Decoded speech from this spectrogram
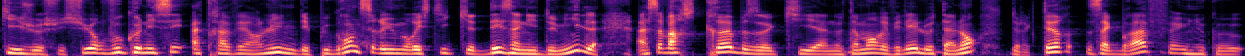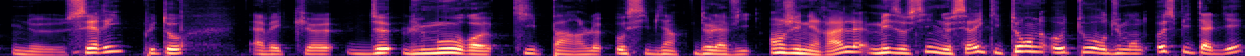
qui je suis sûr vous connaissez à travers l'une des plus grandes séries humoristiques des années 2000, à savoir Scrubs, qui a notamment révélé le talent de l'acteur Zach Braff, une, série plutôt avec euh, de l'humour qui parle aussi bien de la vie en général, mais aussi une série qui tourne autour du monde hospitalier,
